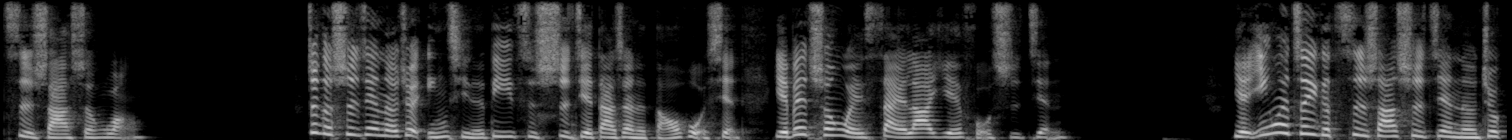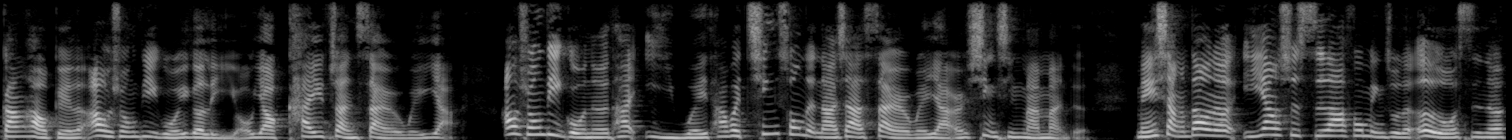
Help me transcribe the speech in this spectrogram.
刺杀身亡。这个事件呢，就引起了第一次世界大战的导火线，也被称为塞拉耶佛事件。也因为这个刺杀事件呢，就刚好给了奥匈帝国一个理由，要开战塞尔维亚。奥匈帝国呢，他以为他会轻松的拿下塞尔维亚，而信心满满的。没想到呢，一样是斯拉夫民族的俄罗斯呢，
